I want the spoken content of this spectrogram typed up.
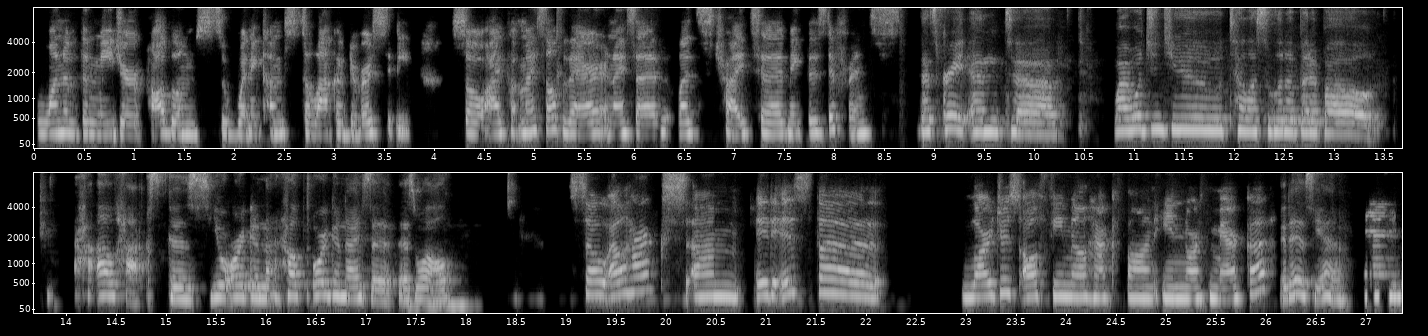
one of the major problems when it comes to lack of diversity so i put myself there and i said let's try to make this difference that's great and uh, why wouldn't you tell us a little bit about Elle Hacks because you organ- helped organize it as well. So Elle Hacks, um, it is the largest all-female hackathon in North America. It is, yeah. And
